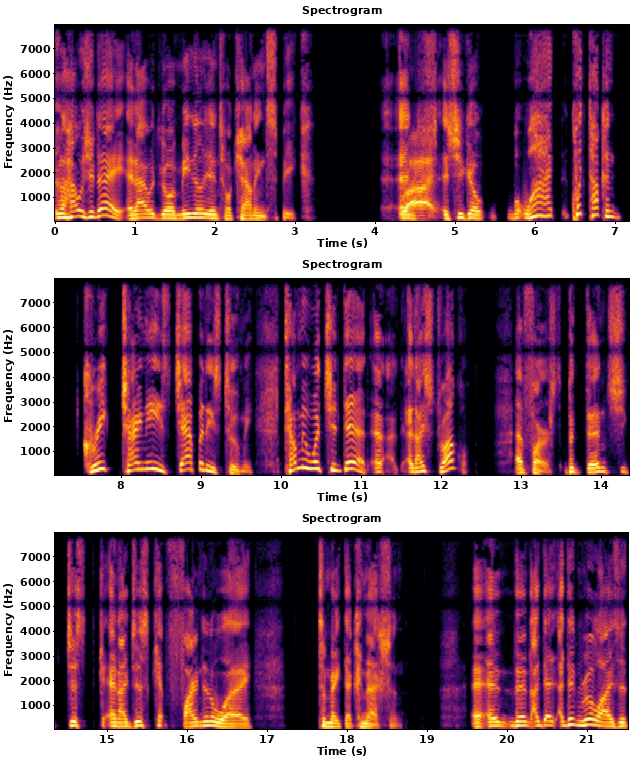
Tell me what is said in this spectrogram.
how was your day? And I would go immediately into accounting speak. And, right. and she'd go, what? Quit talking Greek, Chinese, Japanese to me. Tell me what you did. And, and I struggled at first, but then she just, and I just kept finding a way to make that connection. And, and then I, I didn't realize it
